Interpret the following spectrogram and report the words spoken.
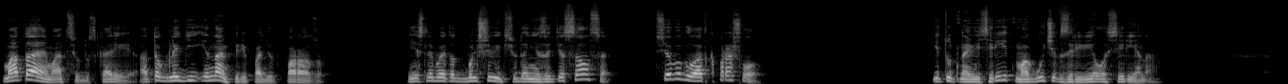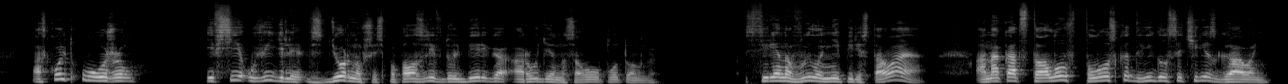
«Мотаем отсюда скорее, а то, гляди, и нам перепадет по разу. Если бы этот большевик сюда не затесался, все бы гладко прошло». И тут на весь рейд могуче взревела сирена. Аскольд ожил, и все увидели, вздернувшись, поползли вдоль берега орудия носового плутонга. Сирена выла не переставая, а накат стволов плоско двигался через гавань.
